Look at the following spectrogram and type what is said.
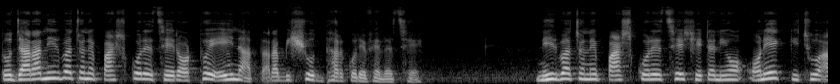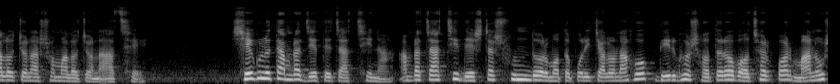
তো যারা নির্বাচনে পাশ করেছে, এর অর্থ এই না, তারা বিশ্ব উদ্ধার করে ফেলেছে। নির্বাচনে পাশ করেছে, সেটা নিয়েও অনেক কিছু আলোচনা, সমালোচনা আছে। সেগুলোতে আমরা যেতে চাচ্ছি না। আমরা চাচ্ছি দেশটা সুন্দর মতো পরিচালনা হোক। দীর্ঘ সতেরো বছর পর মানুষ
